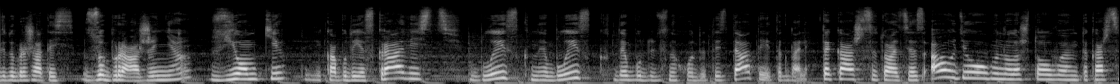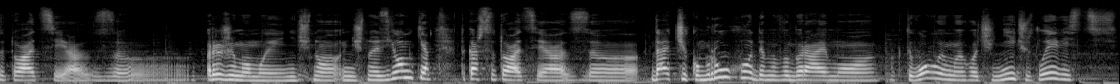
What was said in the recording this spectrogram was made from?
відображатись зображення зйомки, яка буде яскравість, блиск, не блиск, де будуть знаходитись дати і так далі. Така ж ситуація з аудіо ми налаштовуємо, така ж ситуація з е, режимами нічно, нічної зйомки, така ж ситуація з е, датчиком руху, де ми вибираємо, активовуємо його чи ні, чутливість,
